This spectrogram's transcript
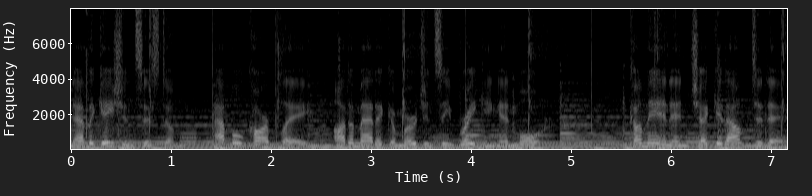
navigation system, Apple CarPlay, automatic emergency braking and more. Come in and check it out today.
